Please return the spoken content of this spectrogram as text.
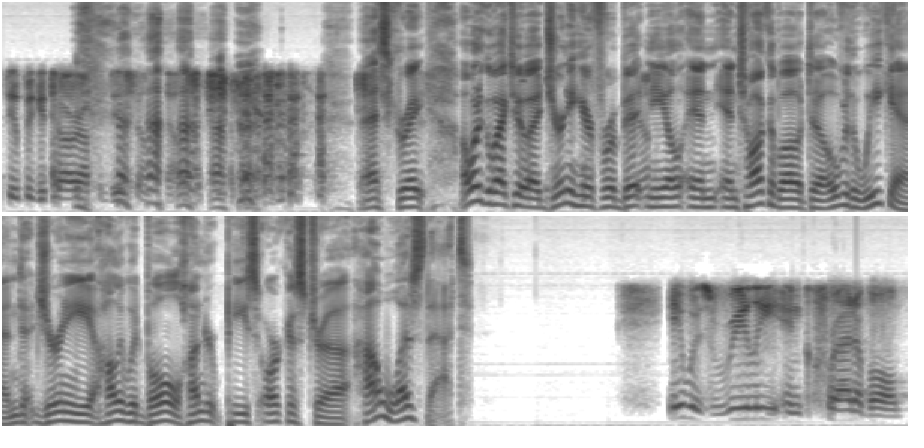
stupid guitar up and do something else. That's great. I want to go back to uh, Journey here for a bit, yeah. Neal, and and talk about uh, over the weekend Journey Hollywood Bowl hundred piece orchestra. How was that? It was really incredible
